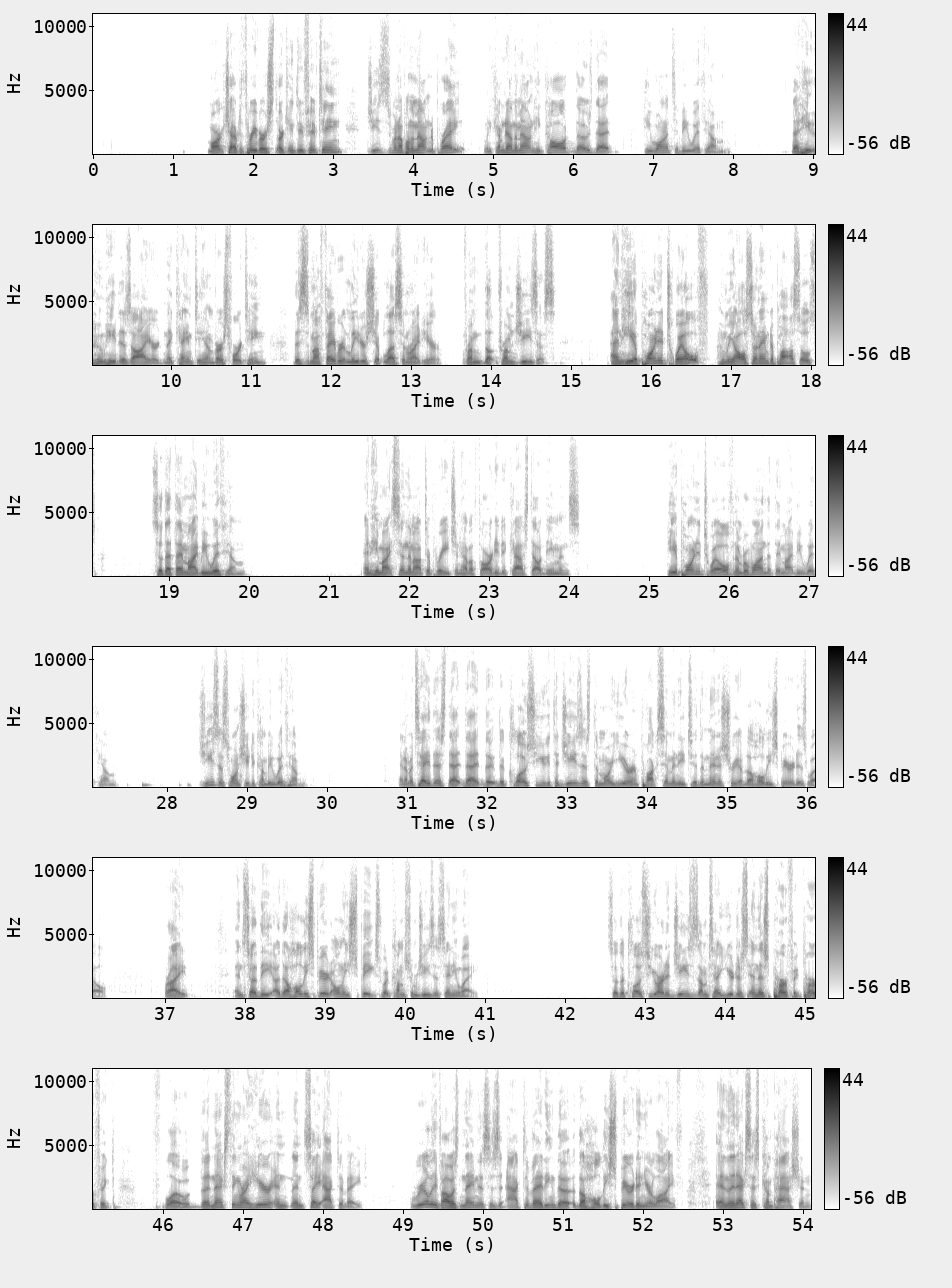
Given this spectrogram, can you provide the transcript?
Mark chapter 3, verse 13 through 15. Jesus went up on the mountain to pray. When he came down the mountain, he called those that he wanted to be with him, that he whom he desired. And they came to him. Verse 14. This is my favorite leadership lesson right here from, the, from Jesus. And he appointed 12, whom he also named apostles, so that they might be with him. And he might send them out to preach and have authority to cast out demons. He appointed 12, number one, that they might be with him. Jesus wants you to come be with him. And I'm going to tell you this that, that the, the closer you get to Jesus, the more you're in proximity to the ministry of the Holy Spirit as well. Right? And so the, uh, the Holy Spirit only speaks what comes from Jesus anyway. So the closer you are to Jesus, I'm telling you, you're just in this perfect, perfect flow. The next thing right here, and, and say activate. Really, if I was named this, is activating the, the Holy Spirit in your life. And the next is compassion.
